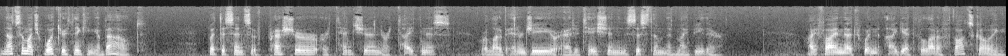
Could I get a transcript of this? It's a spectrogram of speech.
not so much what you're thinking about, but the sense of pressure or tension or tightness or a lot of energy or agitation in the system that might be there. I find that when I get a lot of thoughts going,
